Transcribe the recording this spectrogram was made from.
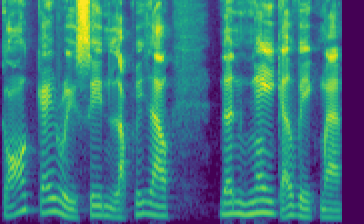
có cái resin lọc phía sau. Nên ngay cả việc mà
